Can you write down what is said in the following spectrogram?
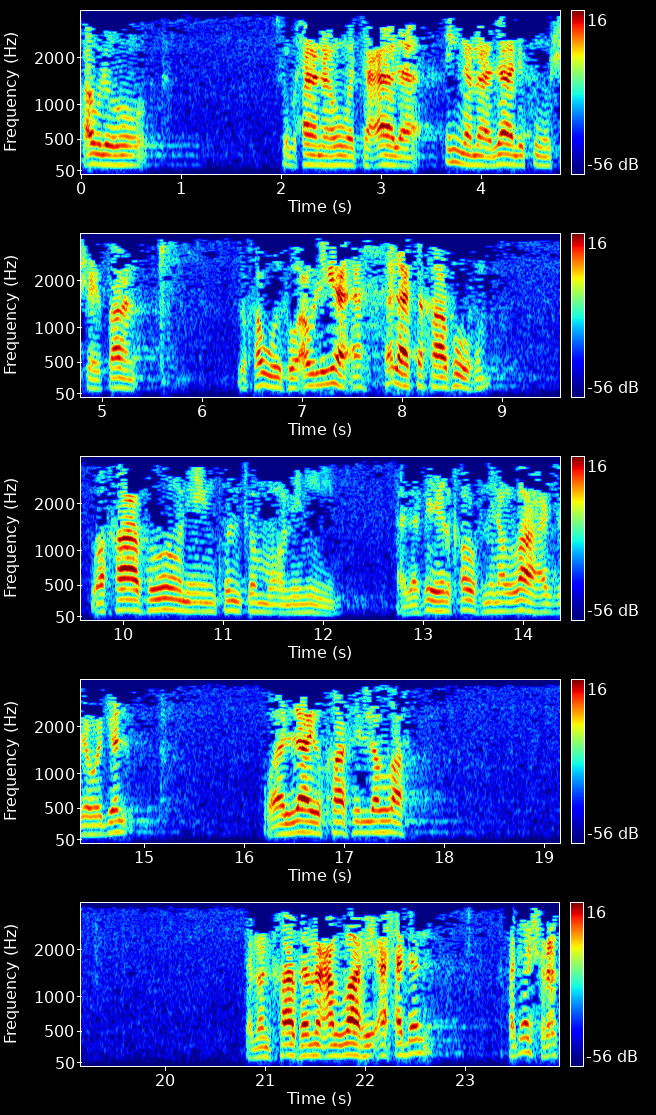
قوله سبحانه وتعالى إنما ذلكم الشيطان يخوف أولياءه فلا تخافوهم وخافون إن كنتم مؤمنين. هذا فيه الخوف من الله عز وجل وأن لا يخاف إلا الله. فمن خاف مع الله أحدا قد أشرك.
